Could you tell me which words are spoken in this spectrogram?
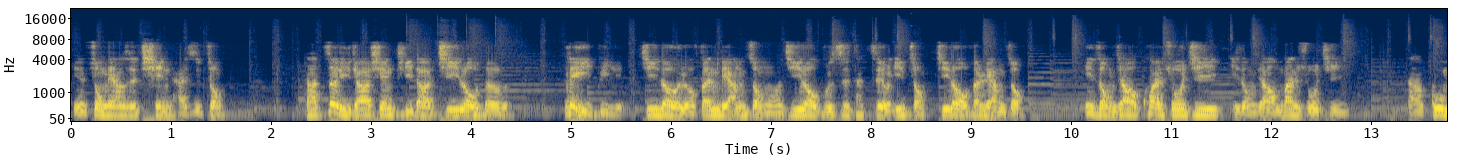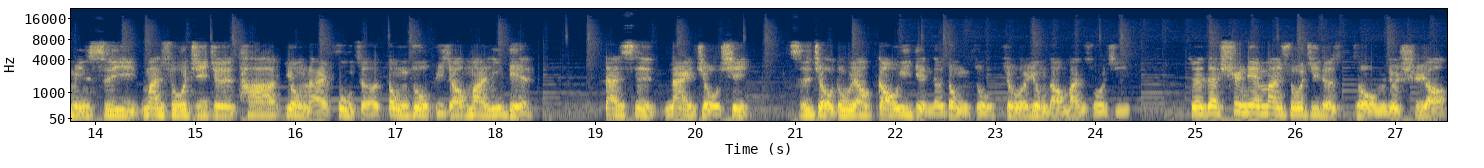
你的重量是轻还是重？那这里就要先提到肌肉的。类别肌肉有分两种哦，肌肉不是它只有一种，肌肉分两种，一种叫快缩肌，一种叫慢缩肌。那顾名思义，慢缩肌就是它用来负责动作比较慢一点，但是耐久性、持久度要高一点的动作，就会用到慢缩肌。所以在训练慢缩肌的时候，我们就需要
